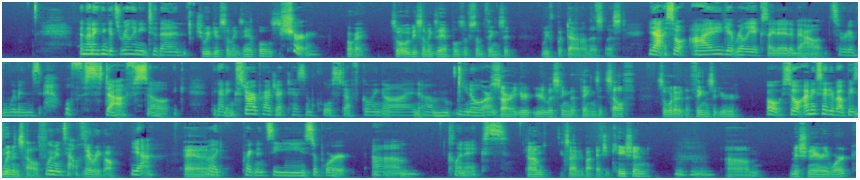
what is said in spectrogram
And then I think it's really neat to then Should we give some examples? Sure. Okay. So what would be some examples of some things that we've put down on this list? Yeah, so I get really excited about sort of women's health stuff. So like the Guiding Star Project has some cool stuff going on. Um, you know, our... sorry, you're you're listing the things itself. So what are the things that you're? Oh, so I'm excited about basic women's health. Women's health. There we go. Yeah. And or like pregnancy support um, clinics. And I'm excited about education, mm-hmm. um, missionary work.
